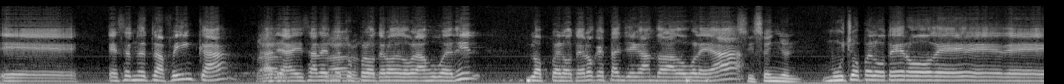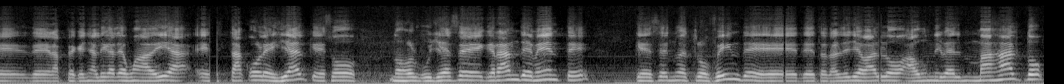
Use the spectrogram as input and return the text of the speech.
Eh, esa es nuestra finca Claro, de ahí salen claro. nuestros peloteros de doble A juvenil los peloteros que están llegando a la doble A Sí, señor. muchos peloteros de, de- de las pequeñas ligas de Juanadía está colegial, que eso nos orgullece grandemente, que ese es nuestro fin de, de tratar de llevarlo a un nivel más alto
